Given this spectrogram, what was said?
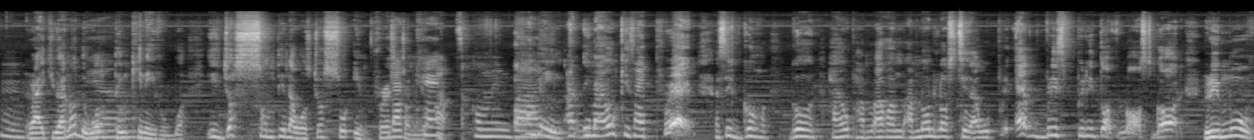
Right? You are not the one Yeah. thinking evil, it's just something that was just so impressed that on your heart coming back in my own case, I prayed. I said, God, God, I hope I'm, I'm, I'm not lost in. I will pray every spirit of lost, God, remove.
